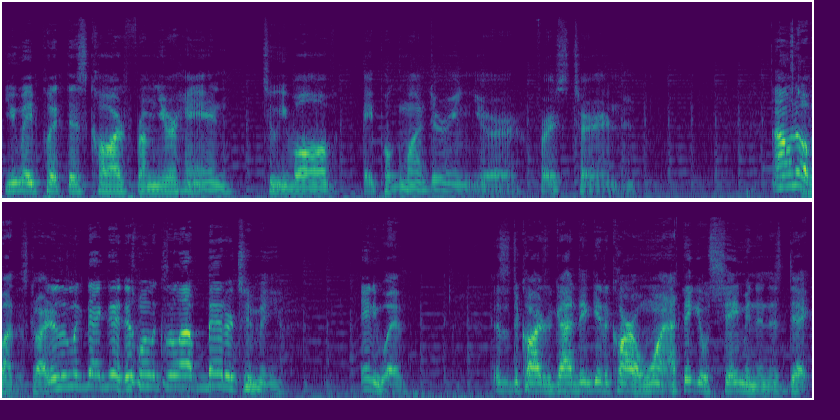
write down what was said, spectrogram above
You may put this card from your hand to evolve a Pokemon during your first turn. I don't know about this card. It doesn't look that good. This one looks a lot better to me. Anyway, this is the card we got. Didn't get a card I want. I think it was Shaymin in this deck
